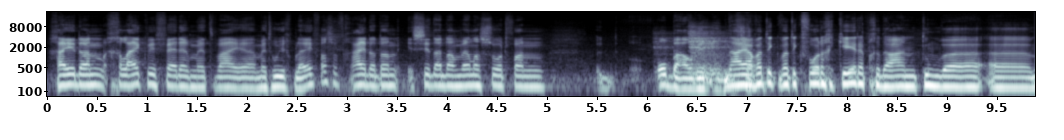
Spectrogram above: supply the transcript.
Ga je dan gelijk weer verder met, waar je, met hoe je gebleven was? Of ga je daar dan, zit daar dan wel een soort van eh, opbouw weer in? Nou ja, wat ik, wat ik vorige keer heb gedaan toen we ehm,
